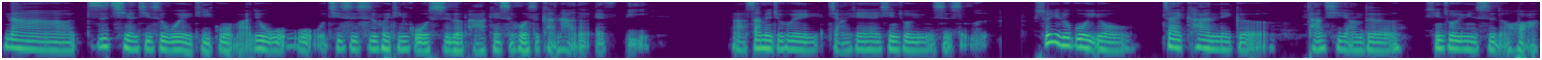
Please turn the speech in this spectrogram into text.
那之前其实我也提过嘛，就我我我其实是会听国师的 podcast，或者是看他的 FB，啊，上面就会讲一些星座运势什么的。所以如果有在看那个唐綺阳的。星座运势的话，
